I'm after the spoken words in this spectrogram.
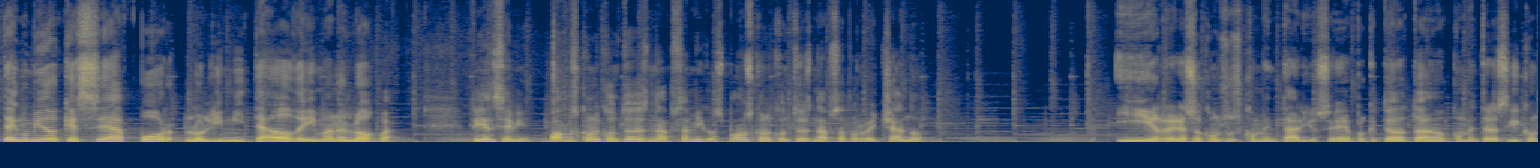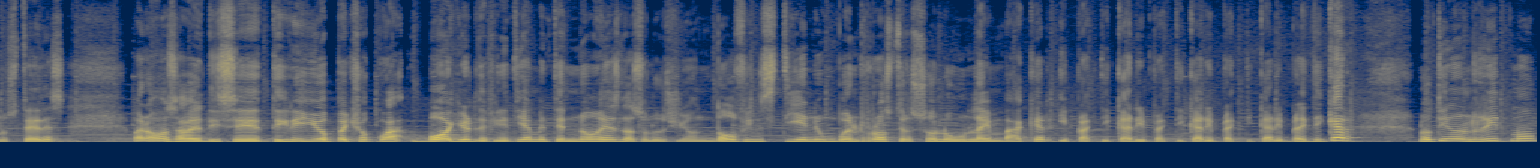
tengo miedo que sea por lo limitado de Emmanuel Ogba. Fíjense bien. Vamos con el conteo de snaps, amigos. Vamos con el conteo de snaps aprovechando y regreso con sus comentarios, ¿eh? porque tengo, tengo comentarios aquí con ustedes. Bueno, vamos a ver, dice Tigrillo Pecho Boyer definitivamente no es la solución. Dolphins tiene un buen roster, solo un linebacker y practicar y practicar y practicar y practicar. No tienen ritmo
